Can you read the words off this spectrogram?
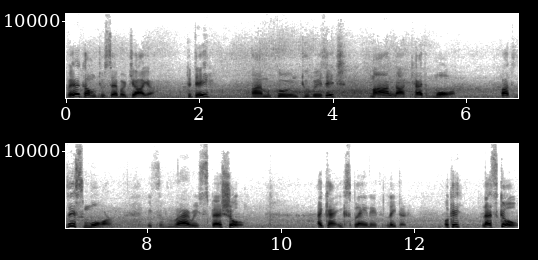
Welcome to Cyberjaya. Today, I'm going to visit Malakat Mall. But this mall is very special. I can explain it later. Okay, let's go.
